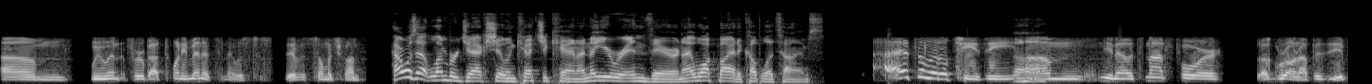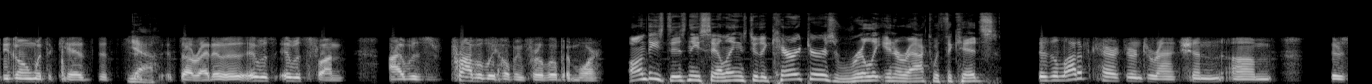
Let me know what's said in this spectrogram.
Um, we went for about 20 minutes, and it was just it was so much fun. How was that lumberjack show in Ketchikan? I know you were in there, and I walked by it a couple of times. Uh, It's a little cheesy. Uh-huh. Um, you know, it's not for a grown up. If you're going with the kids, it's Yeah. it's, it's all right. It, it was it was fun. I was probably hoping for a little bit more. On these Disney sailings, do the characters really interact with the kids? There's a lot of character interaction. Um, there's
